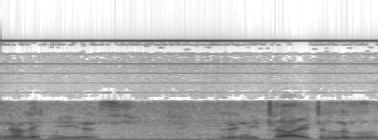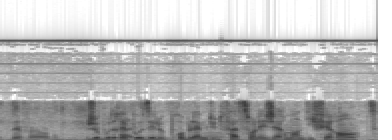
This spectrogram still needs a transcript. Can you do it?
Now let me je voudrais poser le problème d'une façon légèrement différente.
